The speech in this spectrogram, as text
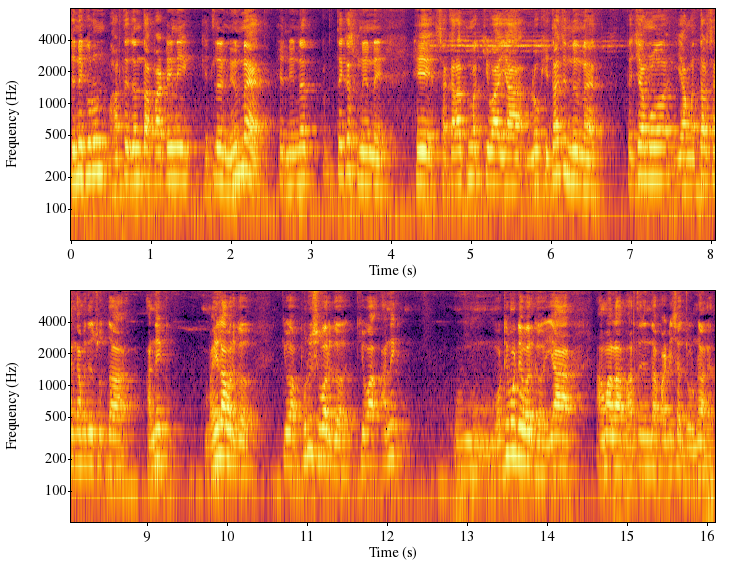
जेणेकरून भारतीय जनता पार्टीने घेतलेले निर्णय आहेत हे निर्णय प्रत्येकच निर्णय हे सकारात्मक किंवा या लोकहिताचे निर्णय आहेत. त्याच्यामुळं या मतदारसंघामध्ये सुद्धा अनेक महिला वर्ग किंवा पुरुष वर्ग किंवा अनेक मोठे मोठे वर्ग या आम्हाला भारतीय जनता पार्टीच्या जोडणार आहेत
